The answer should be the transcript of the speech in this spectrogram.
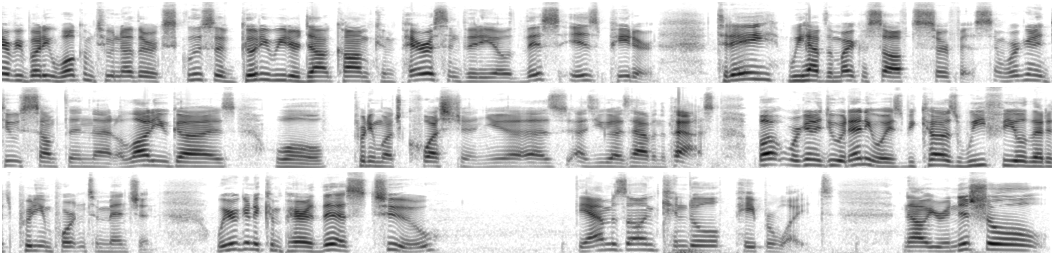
everybody, welcome to another exclusive GoodEreader.com comparison video. This is Peter. Today we have the Microsoft Surface and we're going to do something that a lot of you guys will pretty much question as, as you guys have in the past. But we're going to do it anyways because we feel that it's pretty important to mention. We're going to compare this to the Amazon Kindle Paperwhite. Now your initial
